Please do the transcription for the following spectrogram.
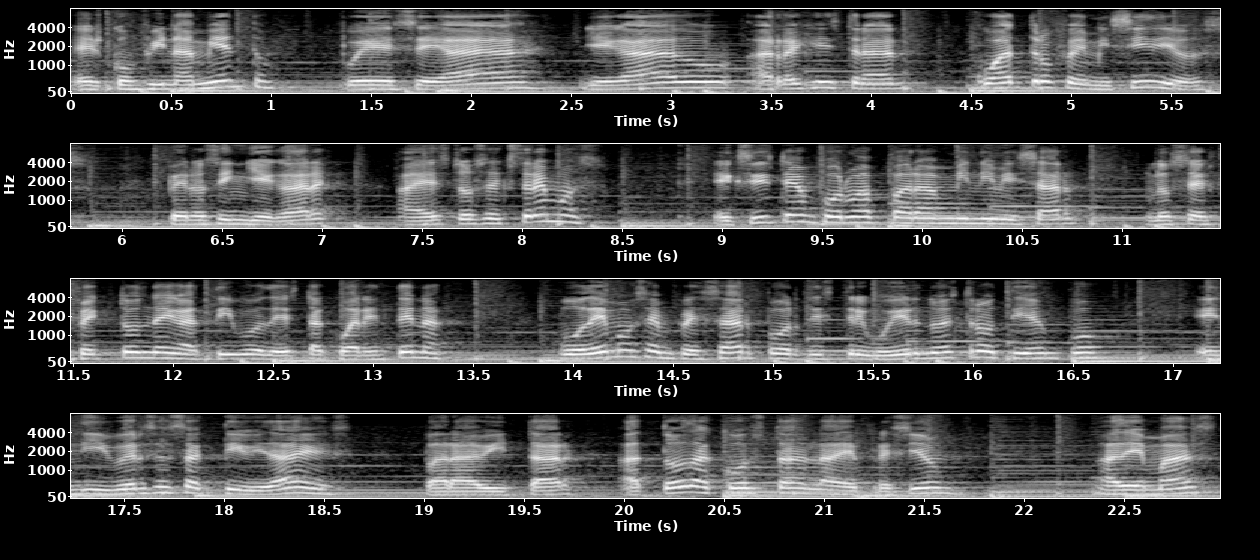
el confinamiento, pues se ha llegado a registrar cuatro femicidios, pero sin llegar a estos extremos. Existen formas para minimizar los efectos negativos de esta cuarentena. Podemos empezar por distribuir nuestro tiempo en diversas actividades para evitar a toda costa la depresión. Además,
